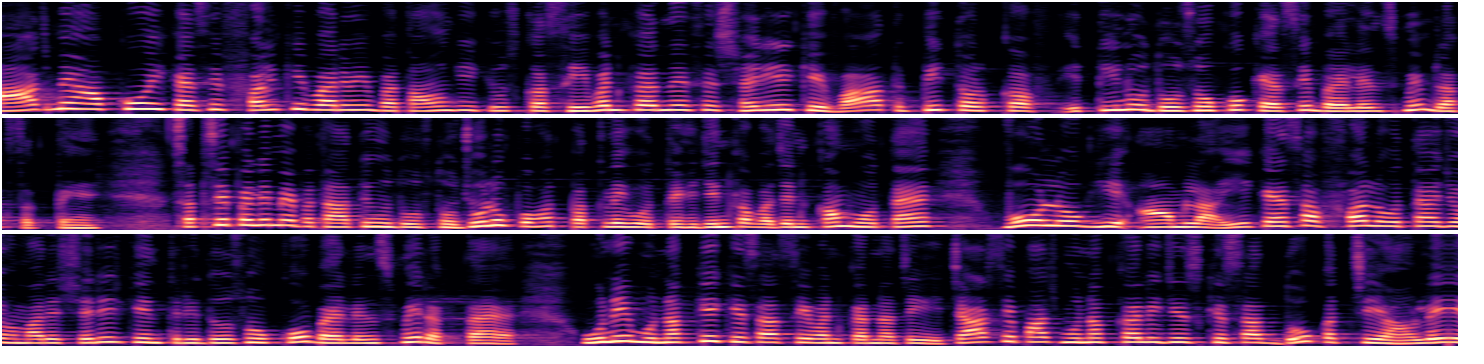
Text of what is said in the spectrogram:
आज मैं आपको एक ऐसे फल के बारे में बताऊँगी कि उसका सेवन करने से शरीर के वात, पित्त और कफ, ये तीनों दोषों को कैसे बैलेंस में रख सकते हैं। सबसे पहले मैं बताती हूँ दोस्तों, जो लोग बहुत पतले होते हैं, जिनका वज़न कम होता है, वो लोग ये आंवला एक ऐसा फल होता है जो हमारे शरीर के इन त्रिदोषों को बैलेंस में रखता है। उन्हें मुनक्के के साथ सेवन करना चाहिए। चार से पाँच मुनक्का लीजिए, इसके साथ दो कच्चे आंवले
